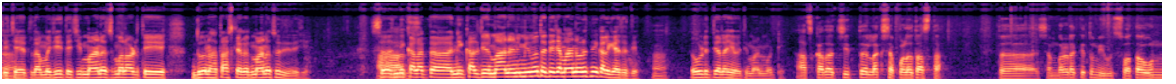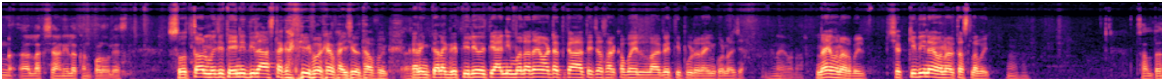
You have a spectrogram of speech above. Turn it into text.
त्याच्या यातला म्हणजे त्याची मानच मला वाटते दोन हात असल्यागत मानच होती त्याची. सहज निकालात निकाल ते मानाने मी म्हणतो त्याच्या मानावरच निकाल घ्यायचा ते. एवढी त्याला हे होती मान मोठी. आज कदाचित लक्ष पळत असता तर शंभर टक्के तुम्ही स्वतःहून लक्ष आणि लखन पळवले असते. स्वतःहून म्हणजे त्यांनी दिला असता का ते बघायला पाहिजे होतं आपण. कारण त्याला गती लई होती आणि मला नाही वाटत का त्याच्यासारखा बैलला गती पुढे राहील कोणाच्या. नाही होणार. नाही होणार बैल. शक्य बी नाही होणार तसला बैल. चालतं.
